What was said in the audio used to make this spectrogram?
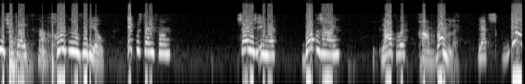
Dat je kijkt naar een gloednieuwe video. Ik ben Stefan. Zij is Inge. Dat is Hein. Dus laten we gaan wandelen. Let's go!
